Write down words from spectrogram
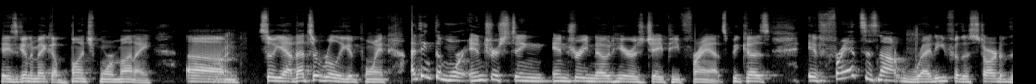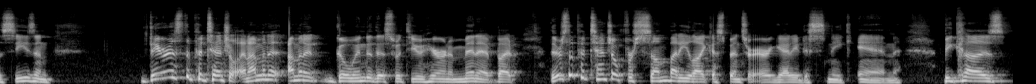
he's going to make a bunch more money. Um, Right. So yeah, that's a really good point. I think the more interesting injury note here is JP France because if France is not ready for the start of the season, there is the potential, and I'm gonna I'm gonna go into this with you here in a minute, but there's the potential for somebody like a Spencer Arrighetti to sneak in because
